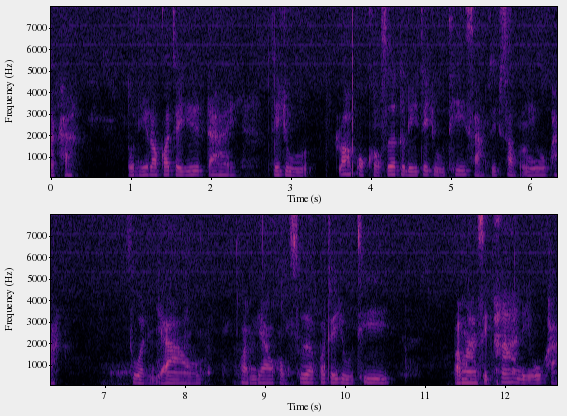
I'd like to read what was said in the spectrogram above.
นะคะ ตัวนี้เราก็จะยืดได้ จะอยู่รอบอกของเสื้อตัวนี้จะอยู่ที่ 32 นิ้วค่ะ ส่วนยาวความยาวของเสื้อก็จะอยู่ที่ประมาณ 15 นิ้วค่ะ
